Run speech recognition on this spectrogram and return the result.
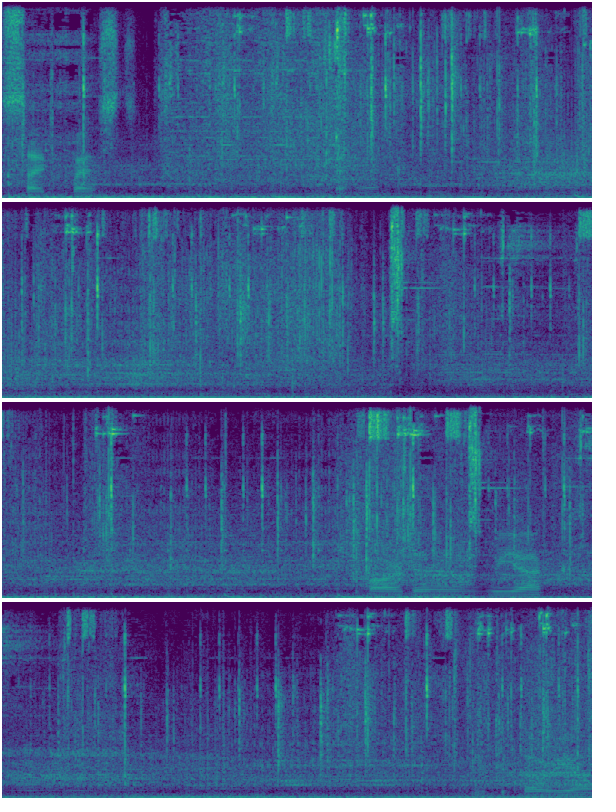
side quest. For the React tutorial.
